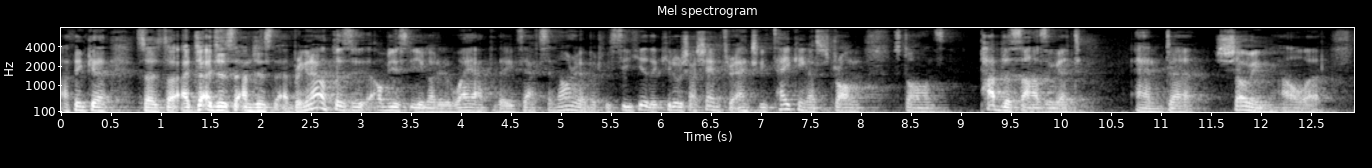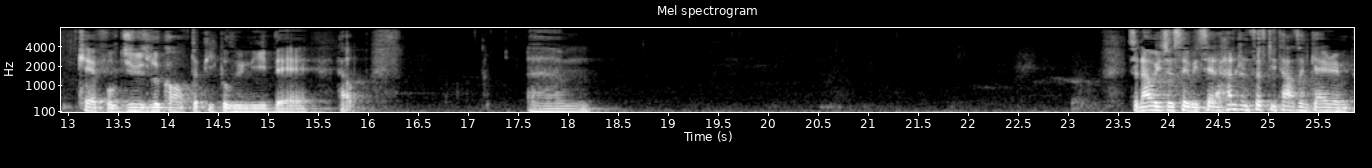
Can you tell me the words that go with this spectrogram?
I think, uh, so, so I, I, just, I'm just bringing it out because obviously you've got to weigh up the exact scenario, but we see here the Kiddush Hashem through actually taking a strong stance, publicizing it, and uh, showing how uh, careful Jews look after people who need their help. Um, so now we just say we said 150,000 Gerim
